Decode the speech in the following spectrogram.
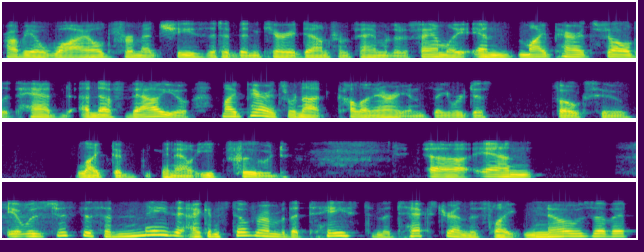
probably a wild ferment cheese that had been carried down from family to family. And my parents felt it had enough value. My parents were not culinarians; they were just folks who liked to, you know, eat food. Uh, and it was just this amazing. I can still remember the taste and the texture and the slight nose of it.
